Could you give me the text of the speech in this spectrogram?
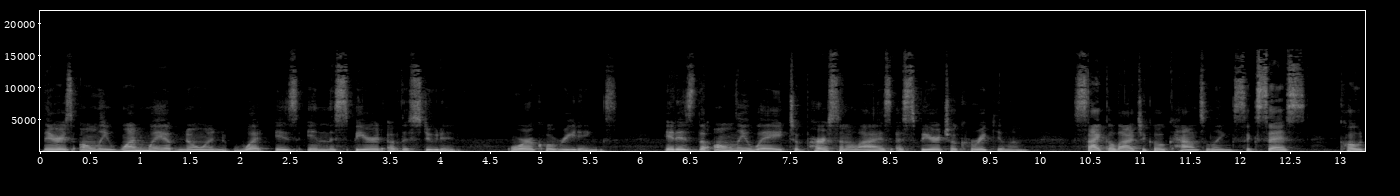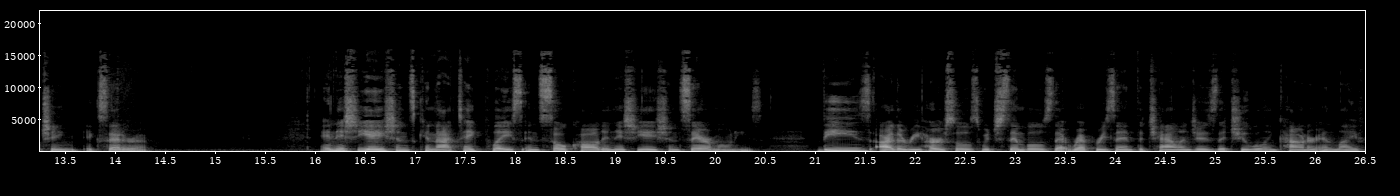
There is only one way of knowing what is in the spirit of the student oracle readings. It is the only way to personalize a spiritual curriculum, psychological counseling, success, coaching, etc. Initiations cannot take place in so called initiation ceremonies. These are the rehearsals which symbols that represent the challenges that you will encounter in life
